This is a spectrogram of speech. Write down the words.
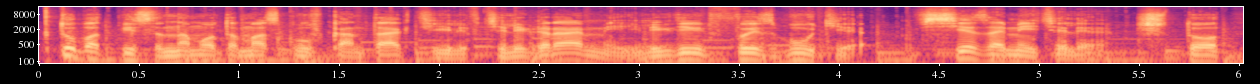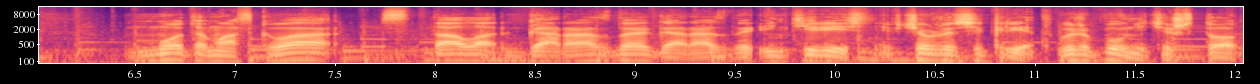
Кто подписан на Мото Москву ВКонтакте или в Телеграме, или где-нибудь в Фейсбуке, все заметили, что Мото Москва стала гораздо-гораздо интереснее. В чем же секрет? Вы же помните, что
